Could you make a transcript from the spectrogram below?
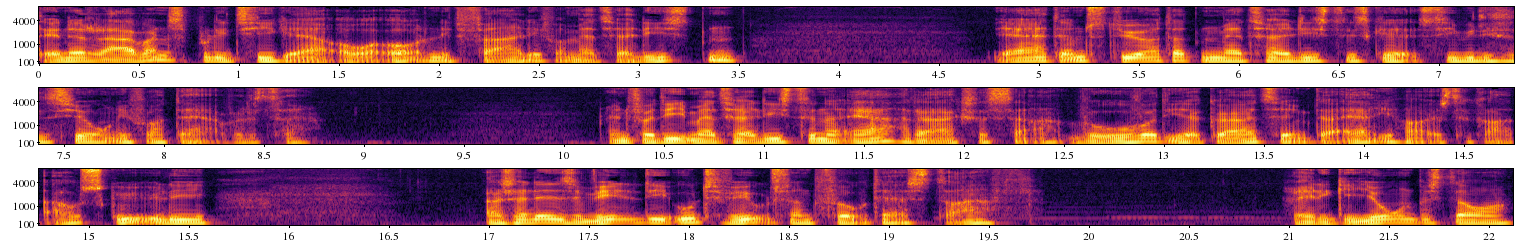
Denne Ravans politik er overordentligt farlig for materialisten. Ja, den styrter den materialistiske civilisation i fordærvelse. Men fordi materialisterne er raksasar, våger de at gøre ting, der er i højeste grad afskyelige, og således vil de utvivlsomt få deres straf. Religion består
